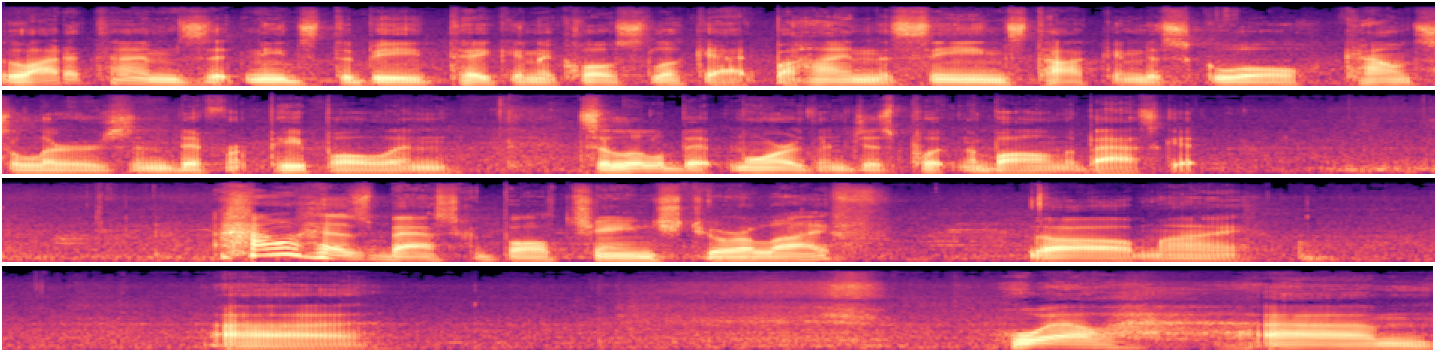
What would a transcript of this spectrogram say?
a lot of times it needs to be taken a close look at behind the scenes, talking to school counselors and different people, and it's a little bit more than just putting the ball in the basket. How has basketball changed your life? Oh my. Uh, well, um,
